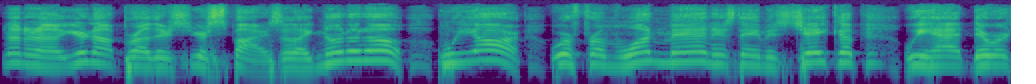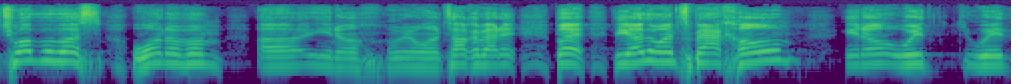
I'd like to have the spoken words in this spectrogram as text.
No, no, no, you're not brothers, you're spies. They're like, No, no, no, we are. We're from one man. His name is Jacob. We had, there were 12 of us. One of them, uh, you know, we don't want to talk about it, but the other one's back home, you know, with, with,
